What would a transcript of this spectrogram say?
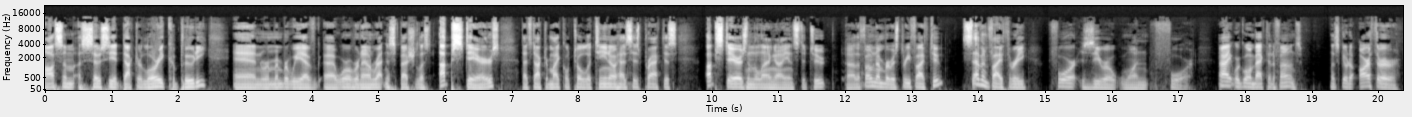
awesome associate, Dr. Lori Caputi. And remember, we have a world renowned retina specialist upstairs. That's Dr. Michael Tolatino, has his practice upstairs in the Lang Eye Institute. Uh, the phone number is 352 753 4014. All right, we're going back to the phones. Let's go to Arthur. I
